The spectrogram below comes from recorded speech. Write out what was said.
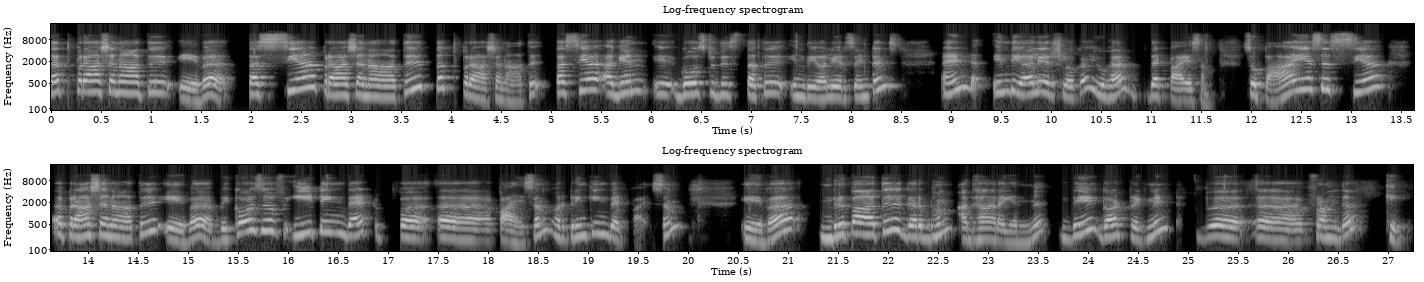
तत्प्राशनात् एव तस्य प्राशनात् तत्प्राशनात् तस्य अगेन गोes to this tat in the earlier sentence and in the earlier shloka you have that payasam. So payasasya uh, prashanat eva because of eating that uh, uh, payasam or drinking that payasam eva nripat garbham adharayan they got pregnant uh, uh, from the king.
